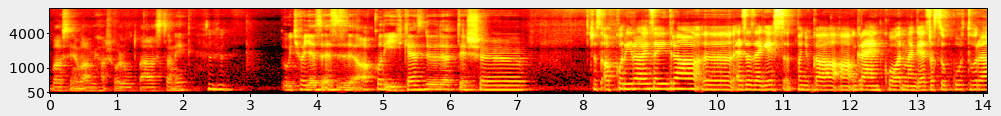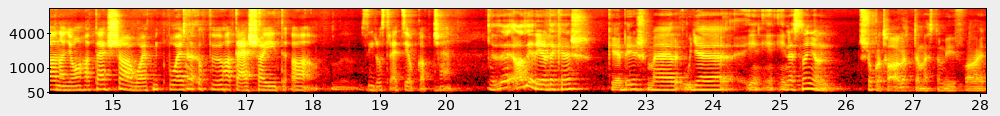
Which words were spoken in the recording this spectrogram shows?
valószínűleg valami hasonlót választanék. Úgyhogy ez, ez akkor így kezdődött, és és az akkori rajzaidra ez az egész, mondjuk a, a grindcore, meg ez a szubkultúra nagyon hatással volt? Mik voltak a fő hatásaid a, az illusztrációk kapcsán? Ez azért érdekes kérdés, mert ugye én, én, ezt nagyon sokat hallgattam ezt a műfajt,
